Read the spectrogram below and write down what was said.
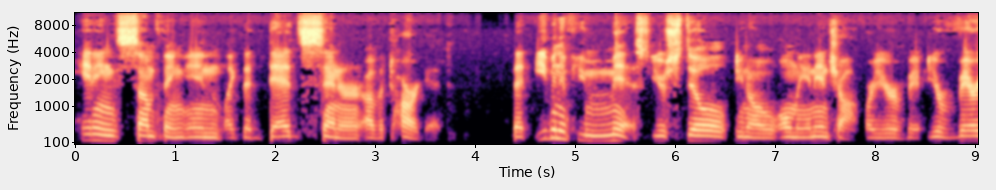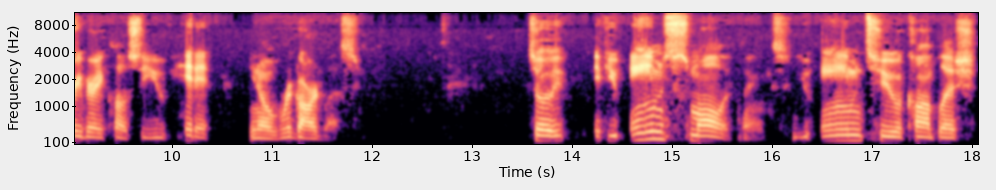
hitting something in like the dead center of a target that even if you miss, you're still, you know, only an inch off or you're you're very very close so you hit it, you know, regardless. So if you aim small at things, you aim to accomplish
